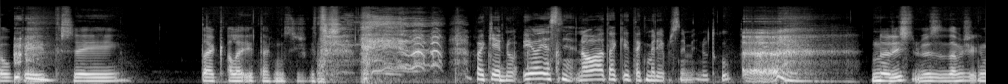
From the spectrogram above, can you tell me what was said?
OK, tři. Tak, ale i tak musíš vydržet. Pak jednu. Jo, jasně. No a taky, tak mi dej prostě minutku. No, když my se tam všechno...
